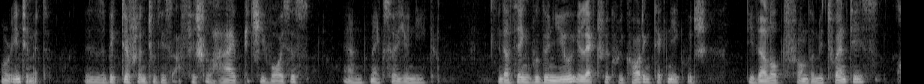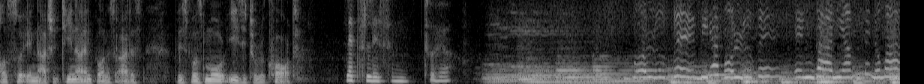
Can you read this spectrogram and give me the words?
more intimate. This is a big difference to these official high pitchy voices and makes her unique. And I think with the new electric recording technique, which developed from the mid 20s, also in Argentina and Buenos Aires, this was more easy to record. Let's listen to her. Volve, mira, volve, engáñame nomás,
